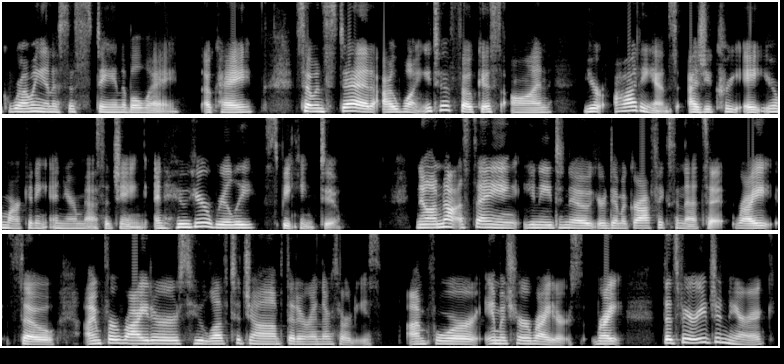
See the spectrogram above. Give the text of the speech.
growing in a sustainable way. Okay. So, instead, I want you to focus on your audience as you create your marketing and your messaging and who you're really speaking to. Now, I'm not saying you need to know your demographics and that's it, right? So, I'm for riders who love to jump that are in their 30s. I'm for immature riders, right? That's very generic.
